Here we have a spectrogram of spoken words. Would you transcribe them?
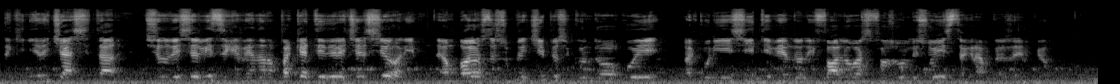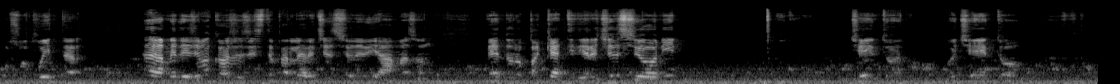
da chi li necessita. Ci sono dei servizi che vendono pacchetti di recensioni. È un po' lo stesso principio secondo cui alcuni siti vendono i followers fasulli su Instagram, per esempio, o su Twitter. E la medesima cosa esiste per le recensioni di Amazon vendono pacchetti di recensioni 100, 200,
